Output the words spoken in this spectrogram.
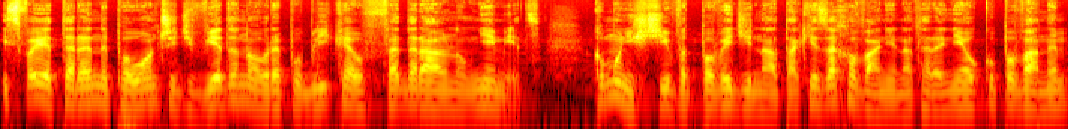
i swoje tereny połączyć w jedną republikę federalną Niemiec. Komuniści w odpowiedzi na takie zachowanie na terenie okupowanym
